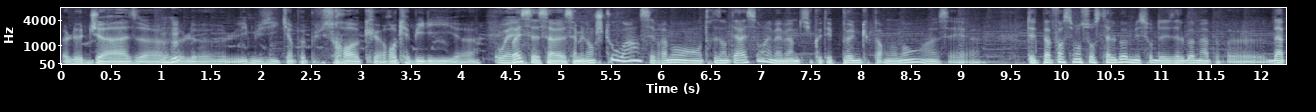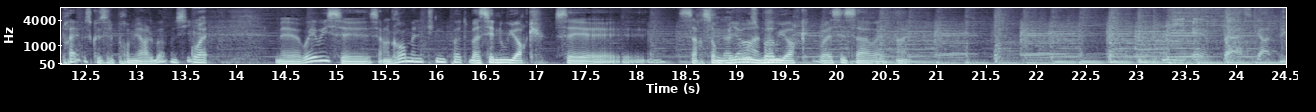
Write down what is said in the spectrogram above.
le jazz, Mhm. le- les musiques un peu plus rock, rockabilly. Ouais. Ouais, ça, ça- ça mélange tout, hein. c'est vraiment très intéressant et même un petit côté punk par moment. C'est peut-être pas forcément sur cet album, mais sur des albums euh, d'après, parce que c'est le premier album aussi. Ouais. Mais oui, oui, c'est un grand melting pot. Bah, c'est New York. C'est ça ressemble bien à pomme. New York. Ouais, c'est ça. Ouais. ouais. Me and Fast got the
